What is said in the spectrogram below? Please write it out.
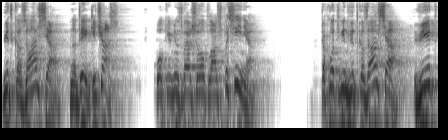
відказався на деякий час, поки він звершував план спасіння. Так от він відказався від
